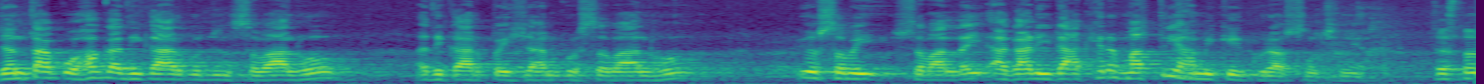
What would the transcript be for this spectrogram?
जनताको हक अधिकारको जुन सवाल हो अधिकार पहिचानको सवाल हो यो सबै सवाललाई अगाडि राखेर मात्रै हामी केही कुरा सोच्ने। जस्तो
